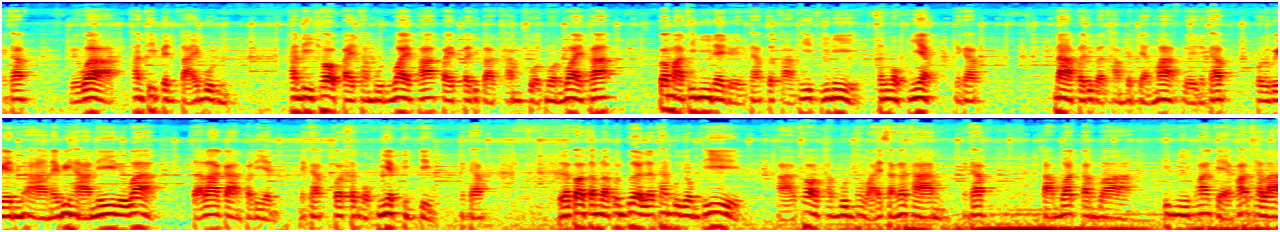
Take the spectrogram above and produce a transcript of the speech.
นะครับ หรือว่าท่านที่เป็นสายบุญ ท่านที่ชอบไปทำบุญไหว้พระไปปฏิบัติธรรมสวดมนต์ไหว้พระ ก็มาที่นี่ได้เลยนะครับ สถานที่ที่นี่สงบเงียบนะครับ น่าปฏิบัติธรรมเป็นอย่างมากเลยนะครับ บริเวณในวิหารนี้หรือว่าศาลาการประเรียนนะครับ ก็สงบเงียบจริง ๆนะครับ แล้วก็สำหรับเพื่อนๆและท่านผู้ชมที่ชอบทำบุญถวายสังฆทานนะครับ ตามวัดตามวาที่มีพระแก่พระชรา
